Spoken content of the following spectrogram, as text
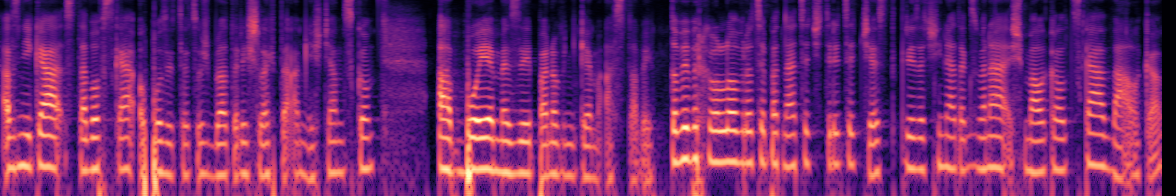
a vzniká stavovská opozice, což byla tedy šlechta a měšťansko a boje mezi panovníkem a stavy. To vyvrcholilo v roce 1546, kdy začíná takzvaná šmalkalská válka.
